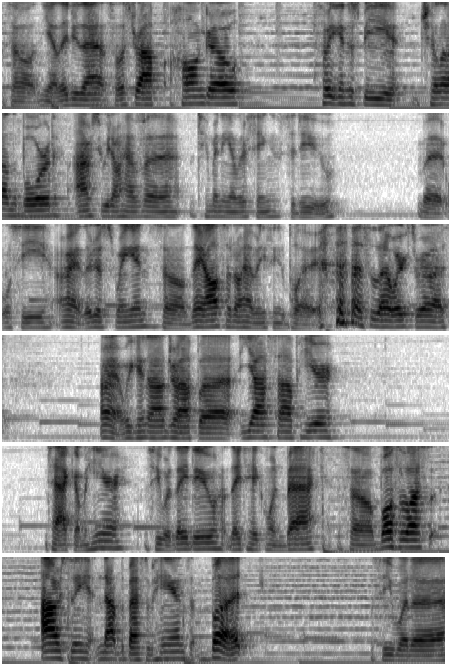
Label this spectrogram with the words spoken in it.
so yeah, they do that. So let's drop Hongo. So he can just be chilling on the board. Obviously, we don't have uh, too many other things to do. But we'll see. All right, they're just swinging. So they also don't have anything to play. so that works for us. All right, we can now drop uh, Yasopp here. Attack them here. See what they do. They take one back. So both of us, obviously, not the best of hands. But see what uh,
